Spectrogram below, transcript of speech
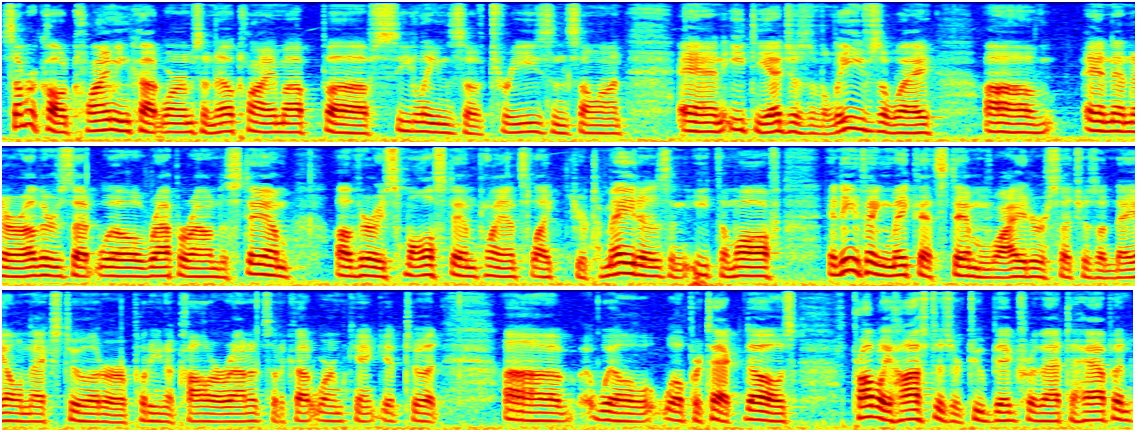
Some are called climbing cutworms, and they'll climb up uh, ceilings of trees and so on. and eat the edges of the leaves away. Um, and then there are others that will wrap around the stem of very small stem plants like your tomatoes and eat them off. And anything make that stem wider, such as a nail next to it or putting a collar around it so the cutworm can't get to it, uh, will will protect those. Probably hostas are too big for that to happen.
